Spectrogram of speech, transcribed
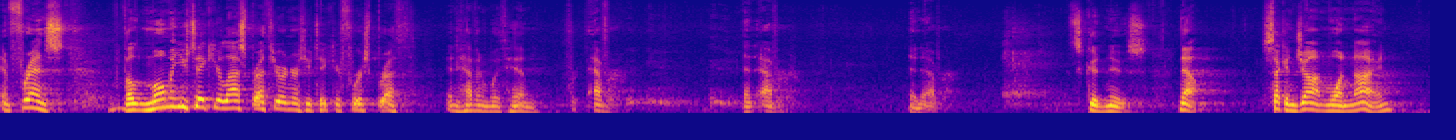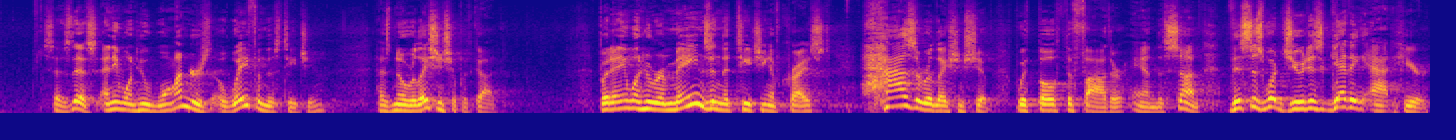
And friends, the moment you take your last breath here on earth, you take your first breath in heaven with Him forever and ever and ever. It's good news. Now, 2 John 1 9 says this anyone who wanders away from this teaching has no relationship with God. But anyone who remains in the teaching of Christ has a relationship with both the Father and the Son. This is what Jude is getting at here.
